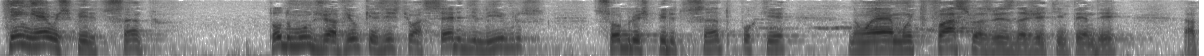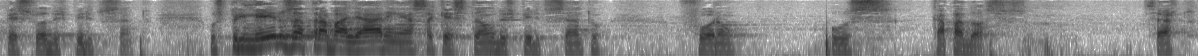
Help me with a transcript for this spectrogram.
quem é o Espírito Santo? Todo mundo já viu que existe uma série de livros sobre o Espírito Santo, porque não é muito fácil, às vezes, da gente entender a pessoa do Espírito Santo. Os primeiros a trabalharem essa questão do Espírito Santo foram os capadócios. Certo?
